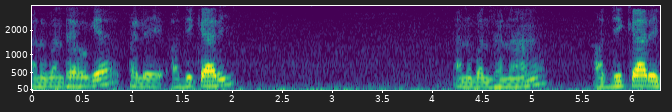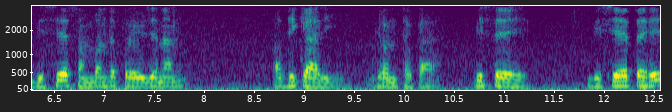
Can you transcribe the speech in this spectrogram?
अनुबंध हो गया। पहले अधिकारी अनुबंध नाम अधिकारी विषय संबंध प्रयोजना अधिकारी ग्रंथ का विषय विषय तो है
